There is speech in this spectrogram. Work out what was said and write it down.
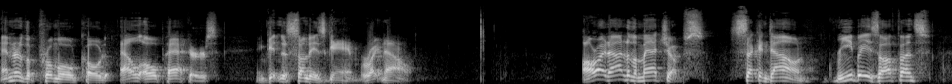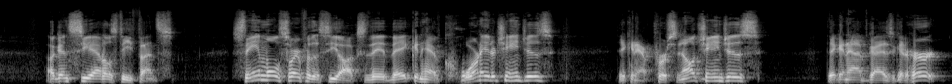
enter the promo code LO Packers, and get into Sunday's game right now. All right, on to the matchups. Second down, Green Bay's offense against Seattle's defense. Same old story for the Seahawks. They, they can have coordinator changes, they can have personnel changes, they can have guys get hurt.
